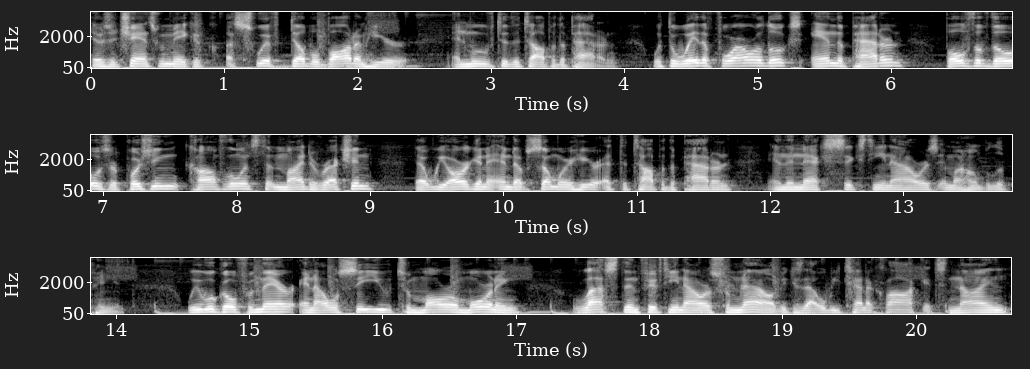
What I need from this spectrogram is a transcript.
there's a chance we make a, a, swift double bottom here and move to the top of the pattern. With the way the four hour looks and the pattern, both of those are pushing confluence in my direction that we are going to end up somewhere here at the top of the pattern in the next 16 hours, in my humble opinion. We will go from there, and I will see you tomorrow morning, less than 15 hours from now, because that will be 10 o'clock. It's 9,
